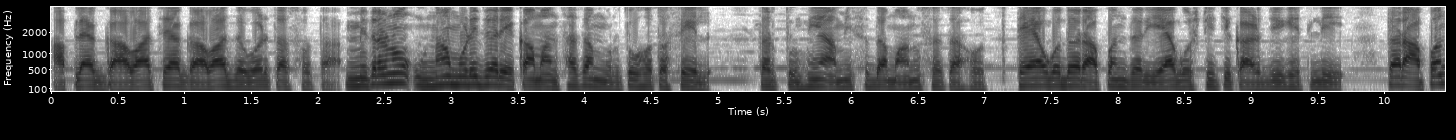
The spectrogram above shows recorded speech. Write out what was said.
आपल्या गावाच्या गावाजवळचाच होता. मित्रांनो उन्हामुळे जर एका माणसाचा मृत्यू होत असेल तर तुम्ही आम्ही सुद्धा माणूसच आहोत. त्या अगोदर आपण जर या गोष्टीची काळजी घेतली तर आपण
